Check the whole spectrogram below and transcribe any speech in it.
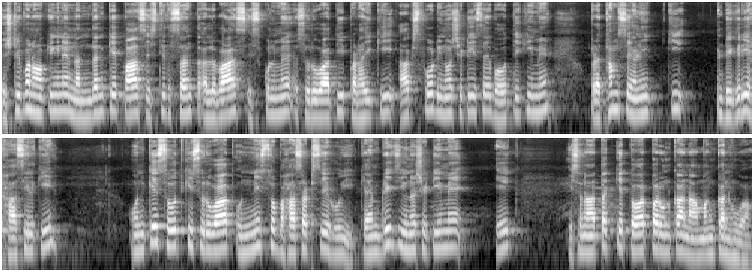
स्टीफन हॉकिंग ने लंदन के पास स्थित संत अल्बास स्कूल में शुरुआती पढ़ाई की। ऑक्सफोर्ड यूनिवर्सिटी से भौतिकी में प्रथम श्रेणी की डिग्री हासिल की। उनके शोध की शुरुआत उन्नीस से हुई। कैम्ब्रिज यूनिवर्सिटी में एक स्नातक के तौर पर उनका नामांकन हुआ।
